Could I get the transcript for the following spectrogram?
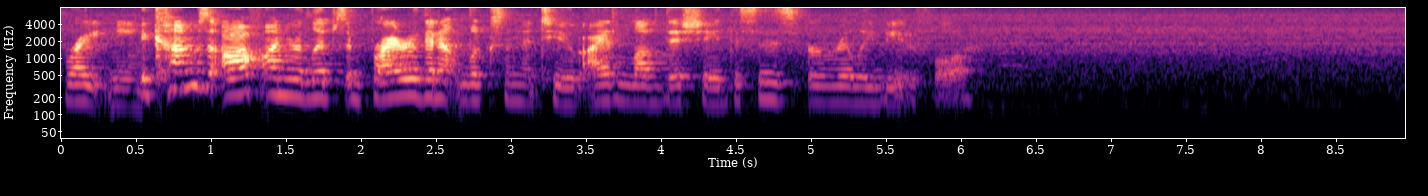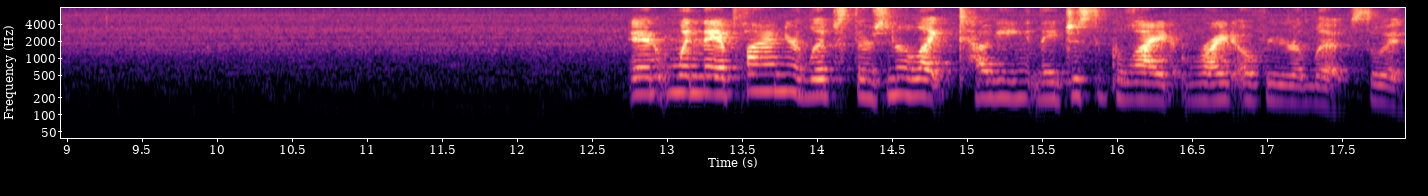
brightening. It comes off on your lips brighter than it looks in the tube. I love this shade. This is really beautiful. And when they apply on your lips, there's no like tugging. They just glide right over your lips, which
